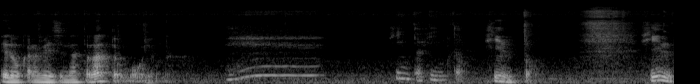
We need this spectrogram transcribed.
江戸から明治になったなって思うような。えー、ヒントヒント。ヒントヒン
